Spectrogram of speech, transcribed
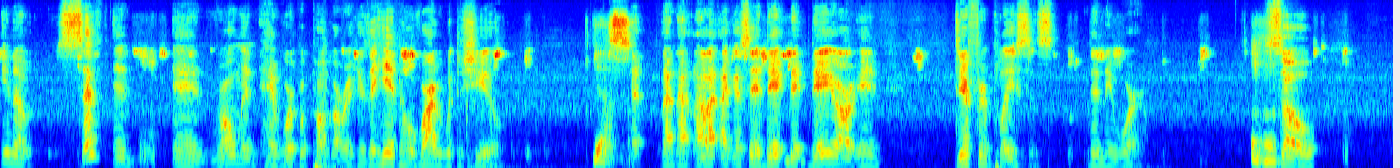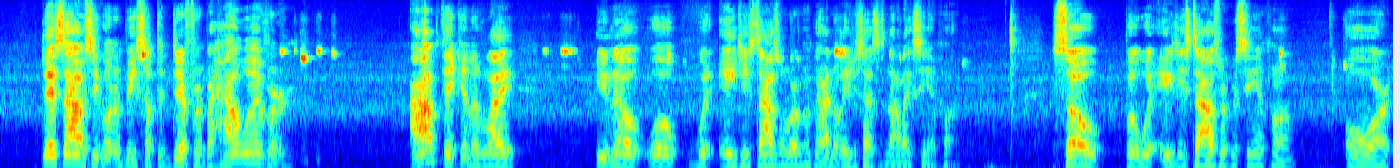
you know, Seth and and Roman have worked with Punk already because they had the whole rivalry with the Shield. Yes. Like, like- like I said, they, they they are in different places than they were. Mhm. So that's obviously going to be something different. But however, I'm thinking of like, you know, well, with AJ Styles will work? Because I know AJ Styles is not like CM Punk. So, but would AJ Styles work with CM Punk, or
